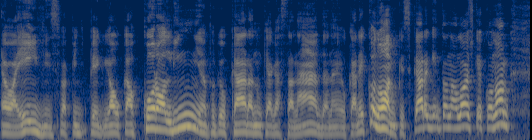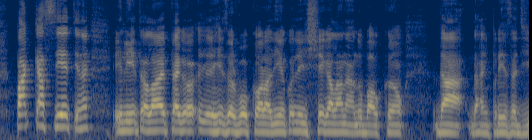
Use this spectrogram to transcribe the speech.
é o Avis, para pegar o carro, Corolinha, porque o cara não quer gastar nada, né? O cara é econômico, esse cara que entrou na lógica é econômico pra cacete, né? Ele entra lá e pega, reservou o Corolinha, quando ele chega lá na, no balcão, da, da empresa de,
